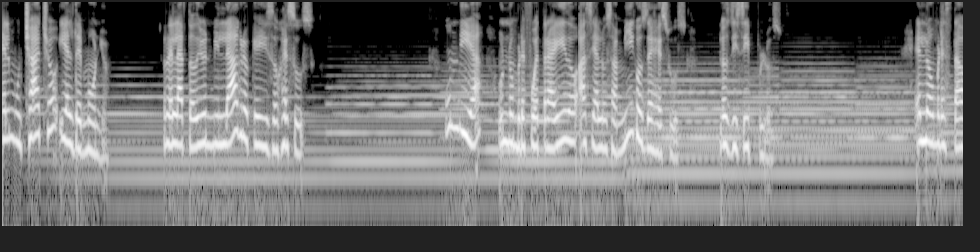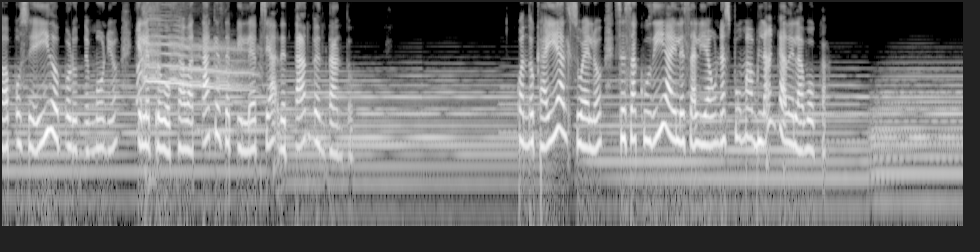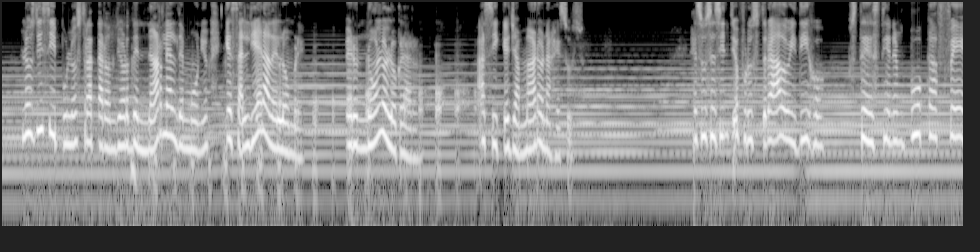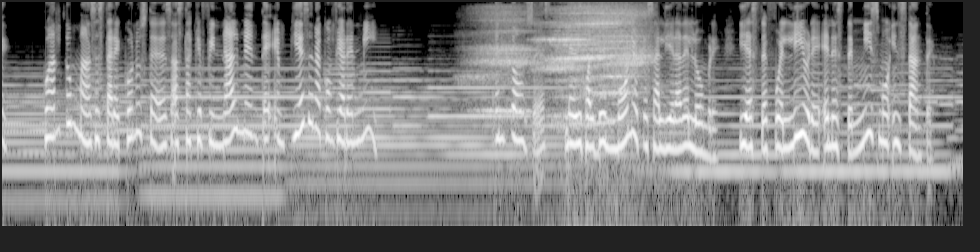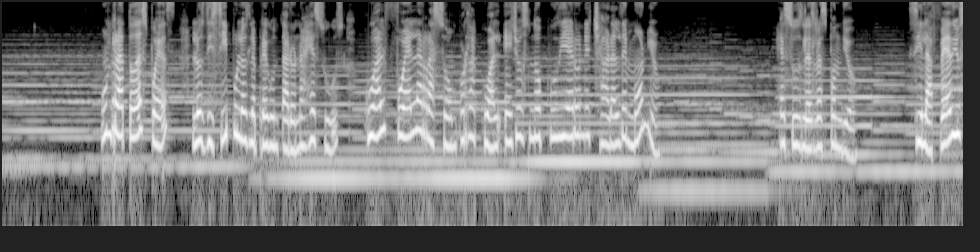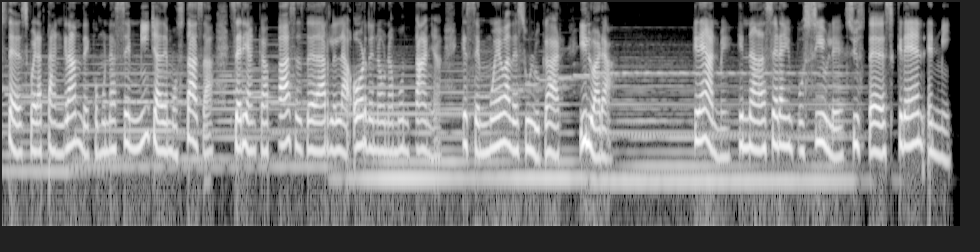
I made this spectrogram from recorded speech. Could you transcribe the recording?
El muchacho y el demonio. Relato de un milagro que hizo Jesús. Un día, un hombre fue traído hacia los amigos de Jesús, los discípulos. El hombre estaba poseído por un demonio que le provocaba ataques de epilepsia de tanto en tanto. Cuando caía al suelo, se sacudía y le salía una espuma blanca de la boca. Los discípulos trataron de ordenarle al demonio que saliera del hombre, pero no lo lograron. Así que llamaron a Jesús. Jesús se sintió frustrado y dijo, ustedes tienen poca fe. ¿Cuánto más estaré con ustedes hasta que finalmente empiecen a confiar en mí? Entonces le dijo al demonio que saliera del hombre, y éste fue libre en este mismo instante. Un rato después, los discípulos le preguntaron a Jesús cuál fue la razón por la cual ellos no pudieron echar al demonio. Jesús les respondió, si la fe de ustedes fuera tan grande como una semilla de mostaza, serían capaces de darle la orden a una montaña que se mueva de su lugar y lo hará. Créanme que nada será imposible si ustedes creen en mí.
